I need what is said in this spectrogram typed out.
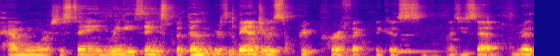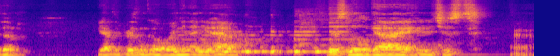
have more sustained ringy things. But then with the banjo is pretty perfect because, as you said, rhythm. You have the rhythm going, and then you have this little guy who's just yeah.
